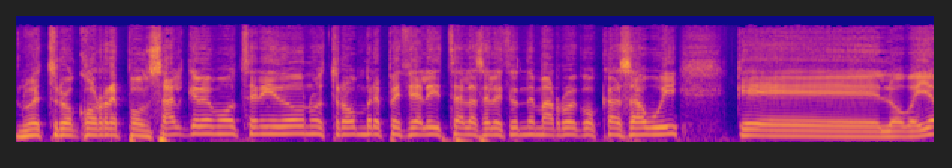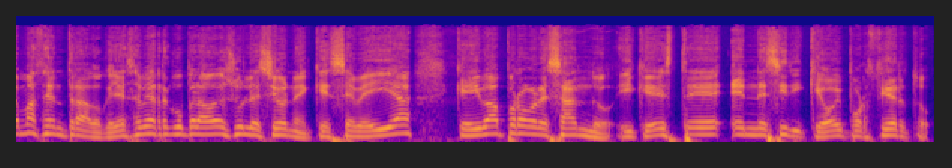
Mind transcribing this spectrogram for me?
nuestro corresponsal que lo hemos tenido, nuestro hombre especialista en la selección de Marruecos, Casawi, que lo veía más centrado, que ya se había recuperado de sus lesiones, que se veía que iba progresando y que este Nesiri, que hoy por cierto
